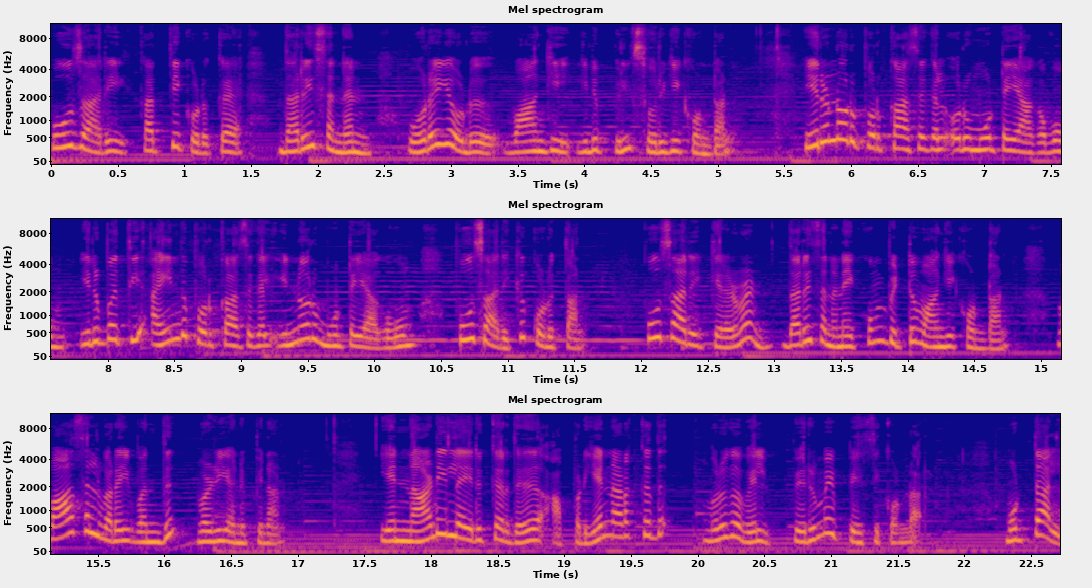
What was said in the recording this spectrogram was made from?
பூசாரி கத்தி கொடுக்க தரிசனன் ஒரையோடு வாங்கி இடுப்பில் சொருகி கொண்டான். இருநூறு பொற்காசுகள் ஒரு மூட்டையாகவும் இருபத்தி ஐந்து பொற்காசுகள் இன்னொரு மூட்டையாகவும் பூசாரிக்கு கொடுத்தான். பூசாரி கிழவன் தரிசனனை கும்பிட்டு வாங்கி கொண்டான். வாசல் வரை வந்து வழி அனுப்பினான். என் நாடியில் இருக்கிறது அப்படியே நடக்குது முருகவேல் பெருமை பேசிக்கொண்டார் முட்டாள்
